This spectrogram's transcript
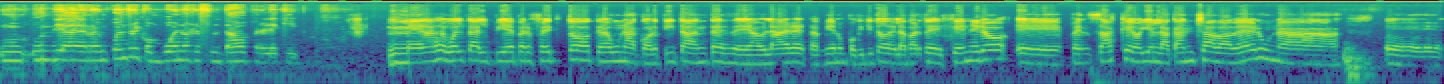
un, día de reencuentro y con buenos resultados para el equipo. Me das de vuelta al pie perfecto, te hago una cortita antes de hablar también un poquitito de la parte de género. Eh, ¿Pensás que hoy en la cancha va a haber una, eh,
